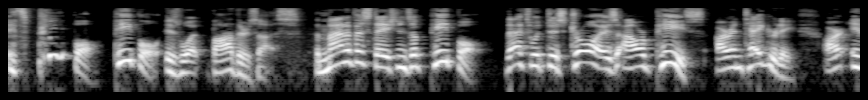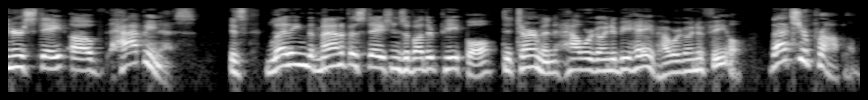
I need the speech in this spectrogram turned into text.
It's people. People is what bothers us. The manifestations of people. That's what destroys our peace, our integrity, our inner state of happiness. Is letting the manifestations of other people determine how we're going to behave, how we're going to feel. That's your problem.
